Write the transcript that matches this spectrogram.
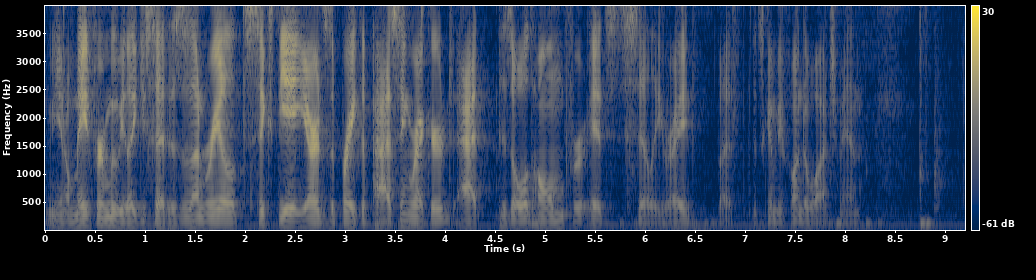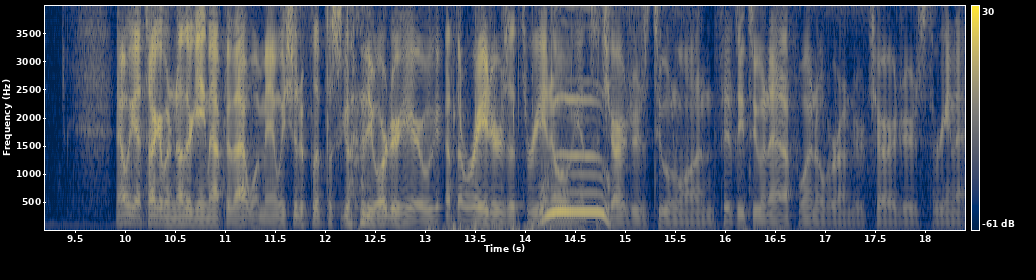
you know made for a movie, like you said. This is unreal. 68 yards to break the passing record at his old home for it's silly, right? But it's gonna be fun to watch, man. Now we got to talk about another game after that one, man. We should have flipped the, the order here. We got the Raiders at 3 and 0 against the Chargers 2 and 1. 52 and a half win over under Chargers 3 and a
